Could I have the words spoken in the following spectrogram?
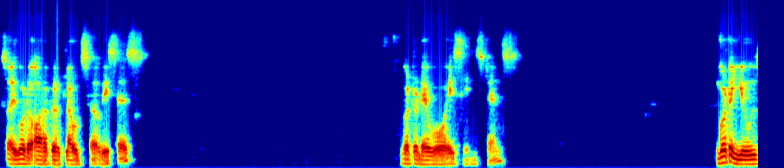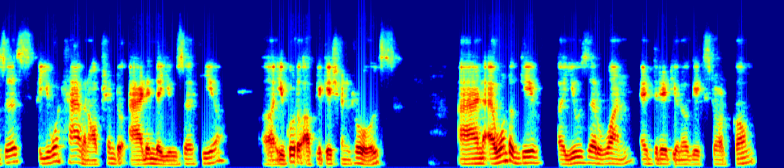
So I go to Oracle Cloud Services, go to dev OIC instance, go to users. You won't have an option to add in the user here. Uh, you go to application roles, and I want to give a user one at the rate unogeeks.com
